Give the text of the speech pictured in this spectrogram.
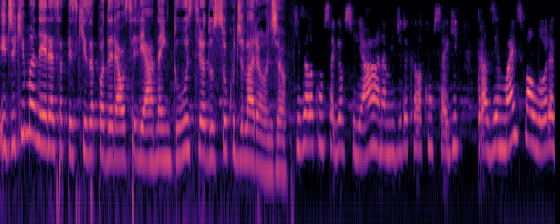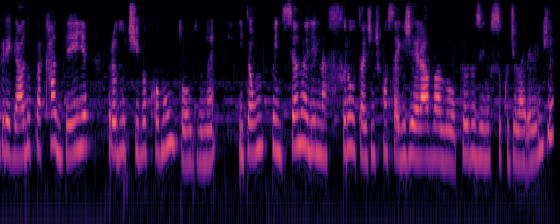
E de que maneira essa pesquisa poderá auxiliar na indústria do suco de laranja? A pesquisa ela consegue auxiliar na medida que ela consegue trazer mais valor agregado para a cadeia produtiva como um todo, né? Então, pensando ali na fruta, a gente consegue gerar valor produzindo suco de laranja.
